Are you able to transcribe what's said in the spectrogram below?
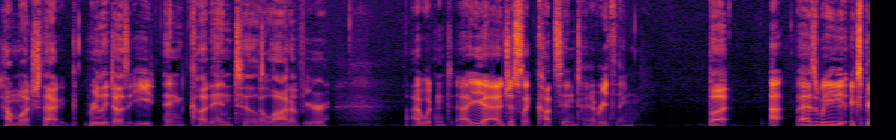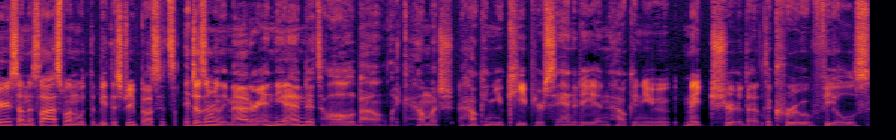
how much that really does eat and cut into a lot of your I wouldn't. Uh, yeah, it just like cuts into everything. But uh, as we experienced on this last one with the beat the street bus, it's it doesn't really matter in the end. It's all about like how much, how can you keep your sanity and how can you make sure that the crew feels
